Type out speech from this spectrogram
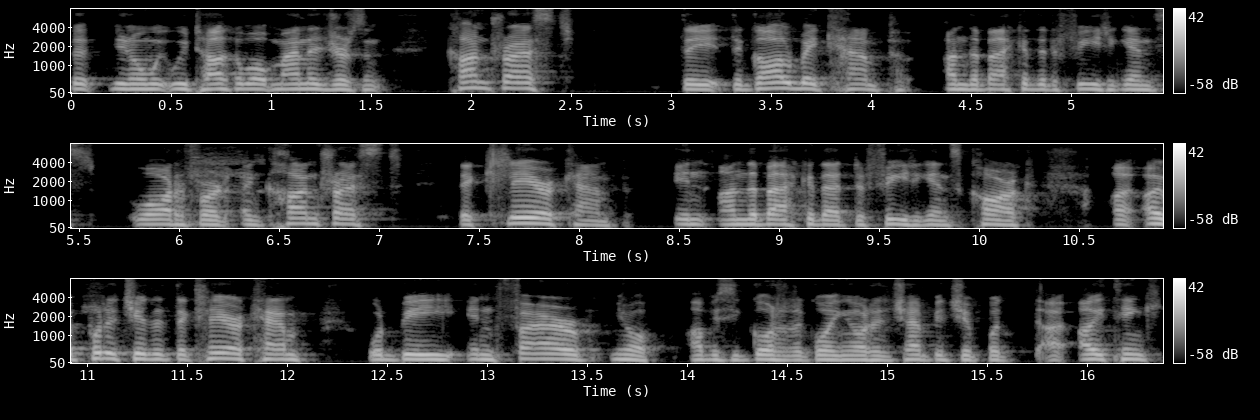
the you know we, we talk about managers and contrast the the Galway camp on the back of the defeat against Waterford and contrast the Clare camp in on the back of that defeat against Cork. I, I put it to you that the Clare camp would be in far, you know, obviously gutted at going out of the championship, but I, I think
